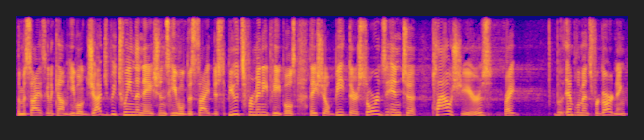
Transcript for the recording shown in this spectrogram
The Messiah is going to come. He will judge between the nations. He will decide disputes for many peoples. They shall beat their swords into plowshares, right? Implements for gardening,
